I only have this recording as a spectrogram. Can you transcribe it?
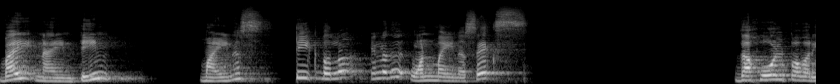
by nineteen minus டீக்கு பதிலாக என்னது? One minus x the whole power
